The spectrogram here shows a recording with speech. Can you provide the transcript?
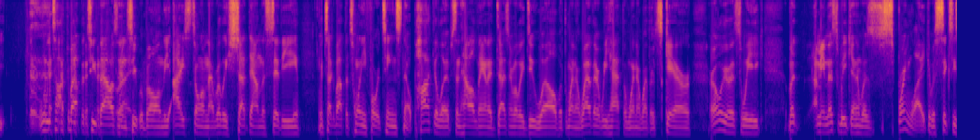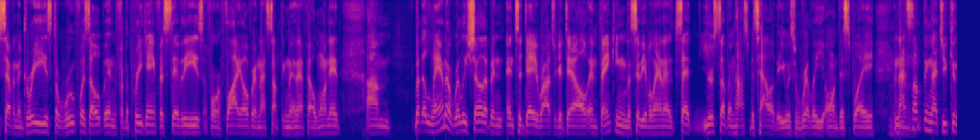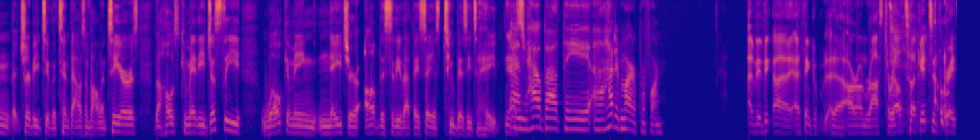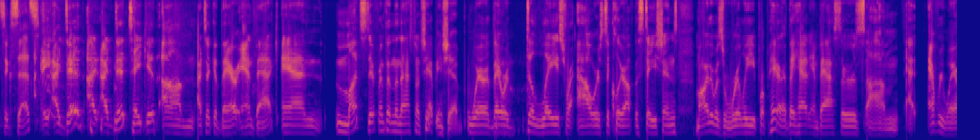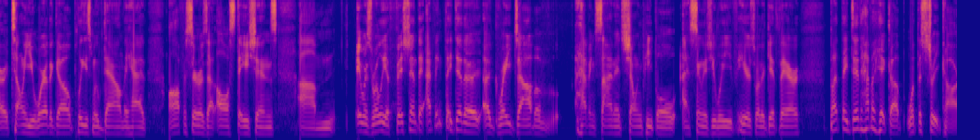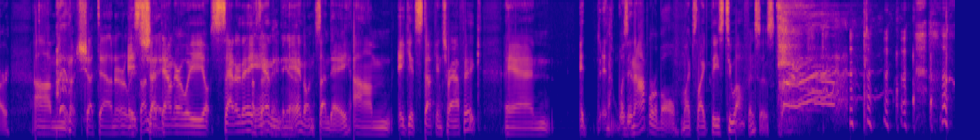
We talked about the 2000 Right. Super Bowl and the ice storm that really shut down the city. We talked about the 2014 snowpocalypse and how Atlanta doesn't really do well with winter weather. We had the winter weather scare earlier this week, but I mean, this weekend was spring-like. It was 67 degrees. The roof was open for the pregame festivities for a flyover, and that's something the NFL wanted. Um, but Atlanta really showed up, and, and today Roger Goodell, in thanking the city of Atlanta, said your Southern hospitality was really on display, and that's something that you can attribute to the 10,000 volunteers, the host committee, just the welcoming nature of the city that they say is too busy to hate. Yes. And how about the, uh, how did Marta perform? I think, uh, I think uh, our own Ross Terrell took it to great success. I, I did. I, I did take it. Um, I took it there and back, and much different than the national championship, where there were delays for hours to clear off the stations. Marta was really prepared. They had ambassadors um, everywhere telling you where to go. Please move down. They had officers at all stations. Um, it was really efficient. They, I think they did a, a great job of having signage showing people as soon as you leave, here's where to get there. But they did have a hiccup with the streetcar. Um, shut down early it Sunday. shut down early Saturday, and yeah. and on Sunday. Um, it gets stuck in traffic, and it, it was inoperable, much like these two offenses.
